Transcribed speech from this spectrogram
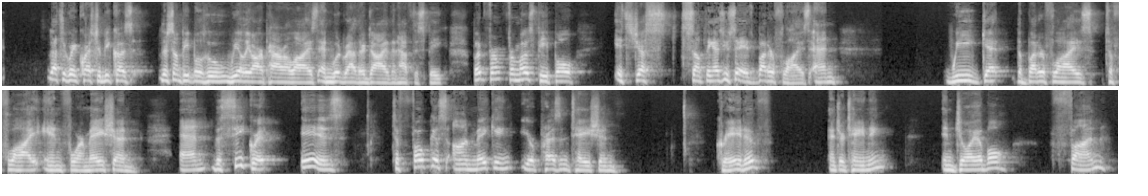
That's a great question because there's some people who really are paralyzed and would rather die than have to speak. But for, for most people, it's just something, as you say, it's butterflies. And we get the butterflies to fly in formation. And the secret is to focus on making your presentation creative, entertaining, enjoyable, fun,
